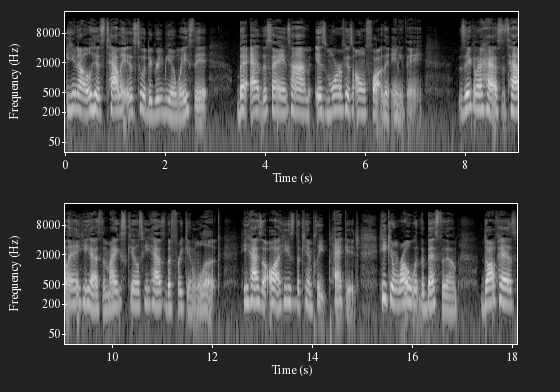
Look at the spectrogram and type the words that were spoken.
you know, his talent is to a degree being wasted. But at the same time, it's more of his own fault than anything. Ziggler has the talent, he has the mic skills, he has the freaking look. He has it all. He's the complete package. He can roll with the best of them. Dolph has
